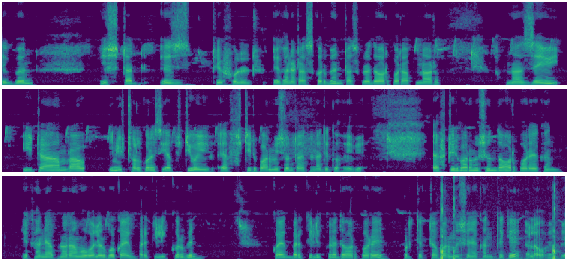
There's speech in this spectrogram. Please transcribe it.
দেখবেন। স্টার্ট ইজ ডিফল্ট এখানে টাচ করবেন টাচ করে দেওয়ার পরে আপনার আপনার যেই এটা আমরা ইনস্টল করেছি অ্যাপসটি ওই অ্যাপসটির পারমিশনটা এখানে দিতে হইবে। অ্যাপটির পারমিশন দেওয়ার পরে এখান এখানে আপনারা মোবাইলের উপর কয়েকবার ক্লিক করবেন। কয়েকবার ক্লিক করে দেওয়ার পরে প্রত্যেকটা পারমিশন এখান থেকে অ্যালাউ হবে।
